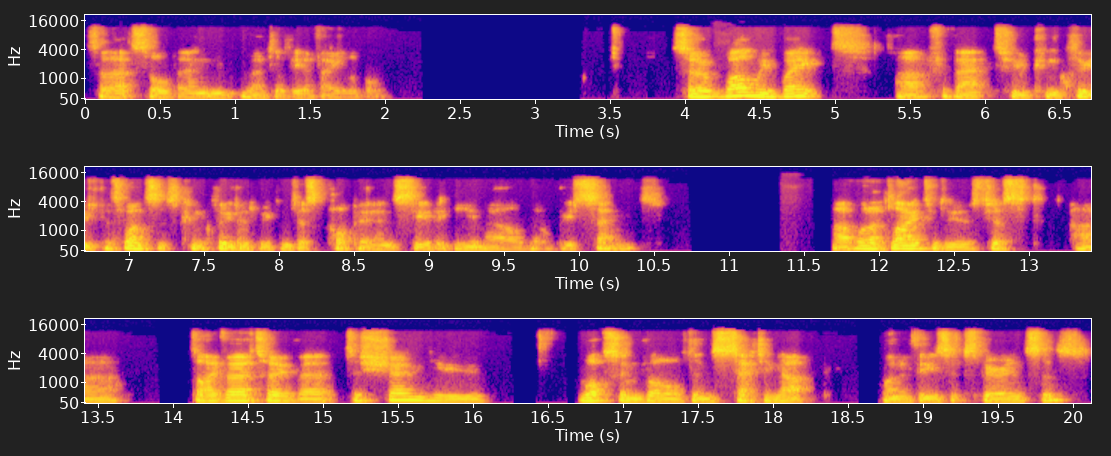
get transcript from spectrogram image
So that's all then readily available. So while we wait uh, for that to conclude, because once it's concluded, we can just pop in and see the email that will be sent. Uh, what I'd like to do is just uh, divert over to show you what's involved in setting up one of these experiences.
